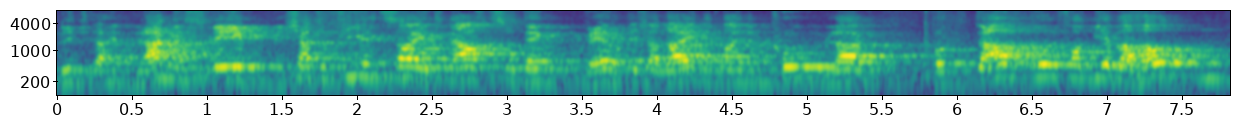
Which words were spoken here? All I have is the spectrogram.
liegt ein langes Leben. Ich hatte viel Zeit nachzudenken, während ich allein in meinem Koben lag und darf wohl von mir behaupten,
